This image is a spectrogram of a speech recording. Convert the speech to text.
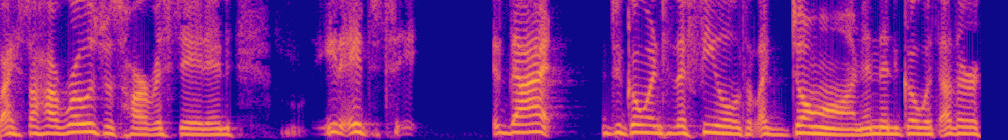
I saw how rose was harvested, and it, it's that to go into the fields at like dawn and then go with other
